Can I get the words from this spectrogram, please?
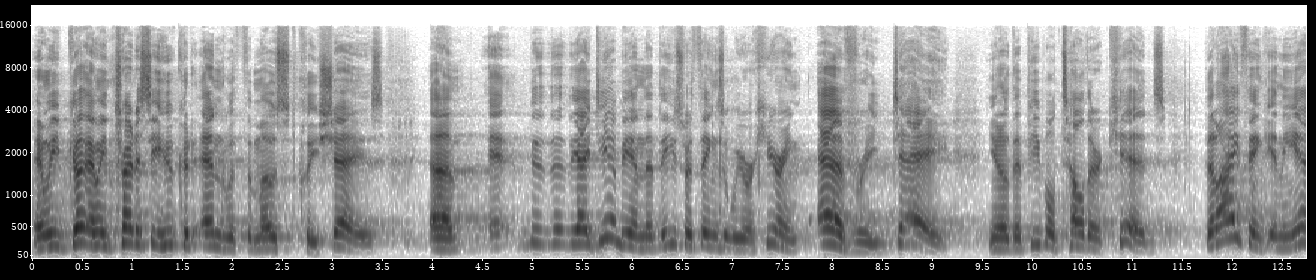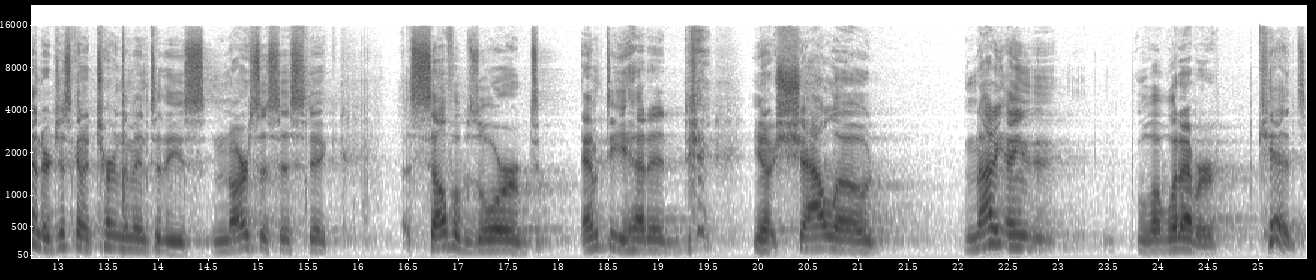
And we'd, go, and we'd try to see who could end with the most cliches. Um, the, the idea being that these were things that we were hearing every day, you know, that people tell their kids that I think in the end are just going to turn them into these narcissistic, self absorbed, empty headed, you know, shallow, not, I mean, whatever, kids.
